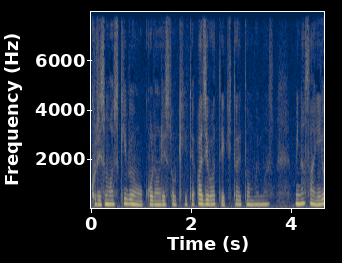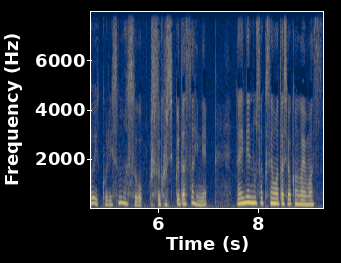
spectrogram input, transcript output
クリスマス気分をこのリストを聞いて味わっていきたいと思います。皆さん良いクリスマスをお過ごしくださいね。来年の作戦を私は考えます。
